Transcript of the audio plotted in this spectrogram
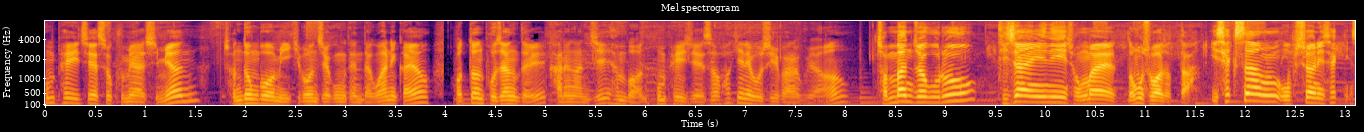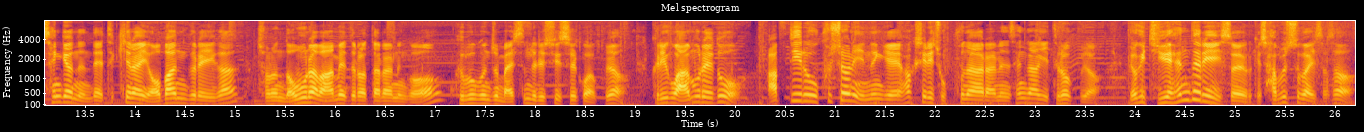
홈페이지에서 구매하시면 전동보험이 기본 제공된다고 하니까요. 어떤 보장들 가능한지 한번 홈페이지에서 확인해 보시기 바라고요. 전반적으로 디자인이 정말 너무 좋아졌다. 이 색상 옵션이 생- 생겼는데 특히나 이 어반 그레이가 저는 너무나 마음에 들었다라는 거 그 부분 좀 말씀드릴 수 있을 것 같고요. 그리고 아무래도 앞뒤로 쿠션이 있는 게 확실히 좋구나라는 생각이 들었고요. 여기 뒤에 핸들이 있어요. 이렇게 잡을 수가 있어서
